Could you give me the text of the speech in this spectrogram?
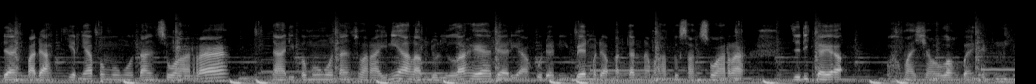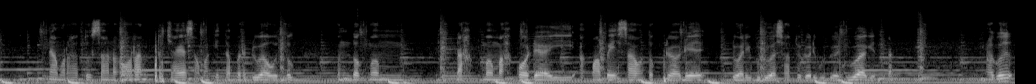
dan pada akhirnya pemungutan suara. Nah di pemungutan suara ini alhamdulillah ya dari aku dan Iben mendapatkan 600an suara. Jadi kayak wah masya Allah banyak nih. 600an orang percaya sama kita berdua untuk untuk mem, nah memahkodai Akma Pesa untuk periode 2021 2022 gitu kan. Aku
